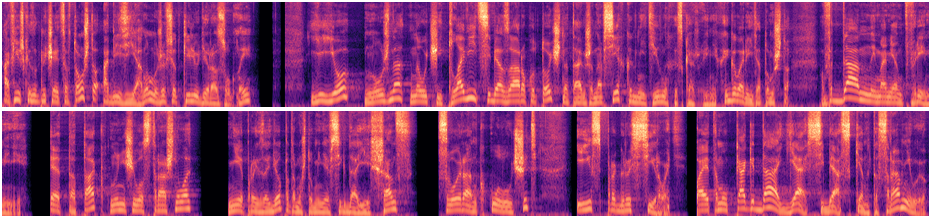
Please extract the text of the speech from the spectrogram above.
А фишка заключается в том, что обезьяну, мы же все-таки люди разумные, Ее нужно научить ловить себя за руку точно так же на всех когнитивных искажениях и говорить о том, что в данный момент времени это так, но ничего страшного не произойдет, потому что у меня всегда есть шанс свой ранг улучшить и спрогрессировать. Поэтому, когда я себя с кем-то сравниваю,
